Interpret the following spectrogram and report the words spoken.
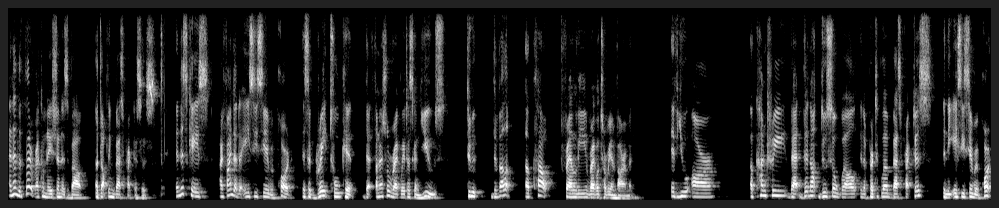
And then the third recommendation is about adopting best practices. In this case, I find that the ACCA report is a great toolkit that financial regulators can use to develop a cloud friendly regulatory environment. If you are a country that did not do so well in a particular best practice in the ACC report,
